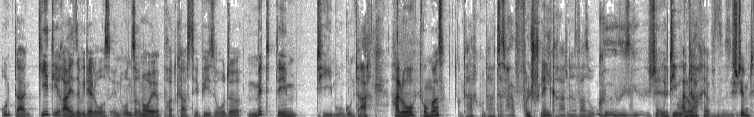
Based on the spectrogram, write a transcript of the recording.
Und da geht die Reise wieder los in unsere neue Podcast-Episode mit dem Timo. Guten Tag. Hallo, Thomas. Guten Tag, guten Tag. Das war voll schnell gerade. Ne? Das war so schnell. Timo, Hallo. guten Tag. Ja. Stimmt.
